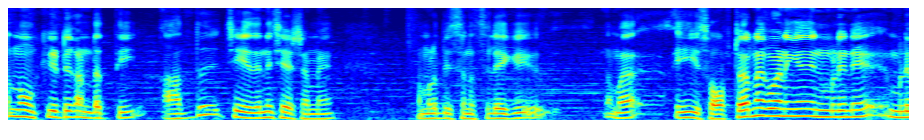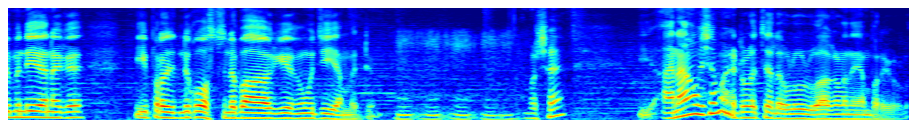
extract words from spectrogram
നോക്കിയിട്ട് കണ്ടെത്തി അത് ചെയ്തതിന് ശേഷമേ നമ്മൾ ബിസിനസ്സിലേക്ക് നമ്മൾ ഈ സോഫ്റ്റ്വെയറിനൊക്കെ വേണമെങ്കിൽ ഇംപ്ലിമെന്റ് ഇംപ്ലിമെന്റ് ചെയ്യാനൊക്കെ ഈ പ്രൊജക്റ്റിന്റെ കോസ്റ്റിന്റെ ഭാഗമൊക്കെ ചെയ്യാൻ പറ്റും. പക്ഷേ ഈ അനാവശ്യമായിട്ടുള്ള ചിലവുകൾ ഒഴിവാക്കണം എന്ന് ഞാൻ പറയുള്ളൂ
